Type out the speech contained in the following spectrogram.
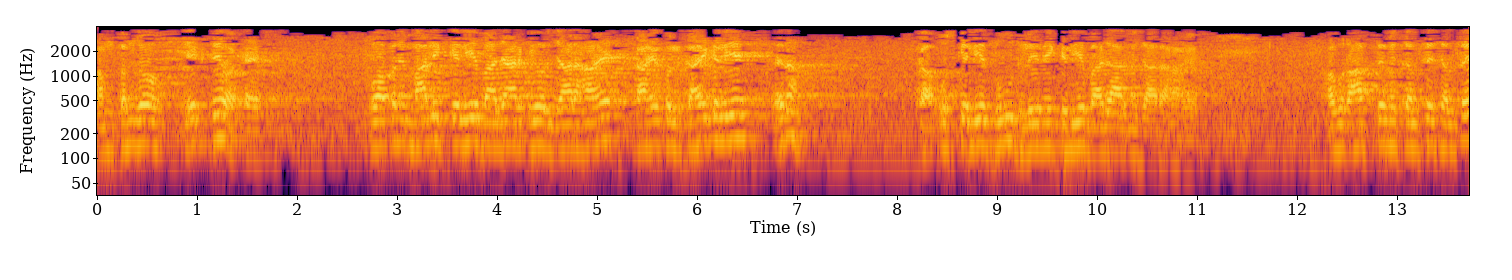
हम समझो, एक सेवक है, वो अपने मालिक के लिए बाज़ार की ओर जा रहा है, काहे को काय के लिए, है ना? का उसके लिए दूध लेने के लिए बाज़ार में जा रहा है। अब रास्ते में चलते चलते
